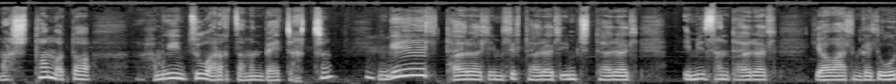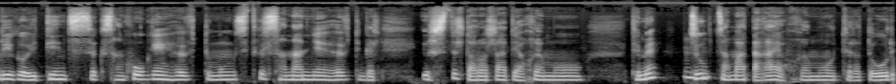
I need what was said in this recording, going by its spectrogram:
маш том одоо хамгийн зөв арга зам нь байж ах чинь. Ингээл тойрол имлэг тойрол эмч тойрол эмийн сан тойрол яваал ингээл өөрийгөө эдийн засаг санхүүгийн хувьд мөн сэтгэл санааны хувьд ингээл эрсдэлд оруулаад явах юм уу? Тийм ээ зөв замаа дагаа явах юм уу? Тэр одоо өөр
